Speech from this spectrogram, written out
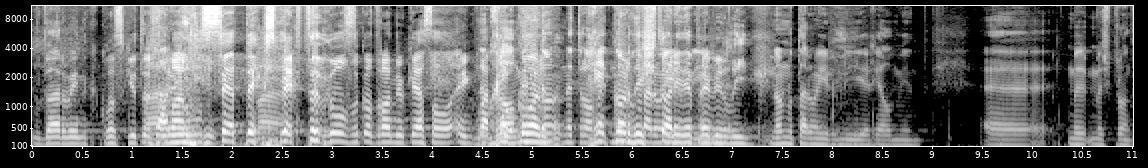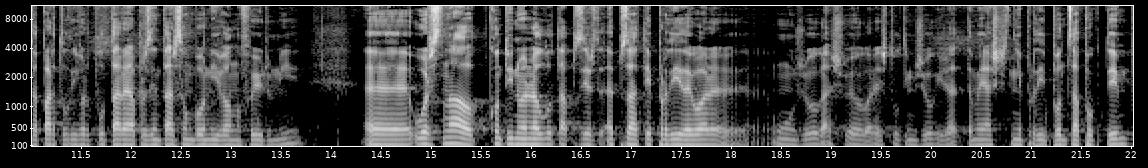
O Darwin que conseguiu transformar Darwin. um set de expected goals contra o Newcastle em 4 Naturalmente, Recorde, naturalmente recorde da história da. Premier League. Não notaram a ironia, realmente. Ah, mas, mas pronto, a parte do Liverpool estar a apresentar-se a um bom nível não foi ironia. Ah, o Arsenal continua na luta, apesar, apesar de ter perdido agora um jogo, acho eu, agora este último jogo, e já também acho que tinha perdido pontos há pouco tempo.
